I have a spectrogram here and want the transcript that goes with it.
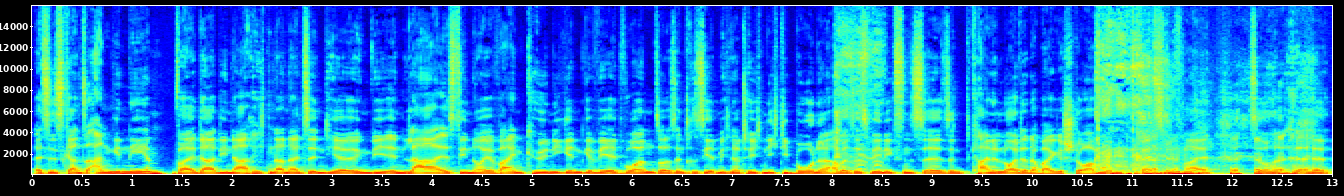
es ist ganz angenehm, weil da die Nachrichten dann halt sind, hier irgendwie in La ist die neue Weinkönigin gewählt worden. So, das interessiert mich natürlich nicht die Bohne, aber es ist wenigstens, äh, sind keine Leute dabei gestorben im besten Fall. So, äh,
